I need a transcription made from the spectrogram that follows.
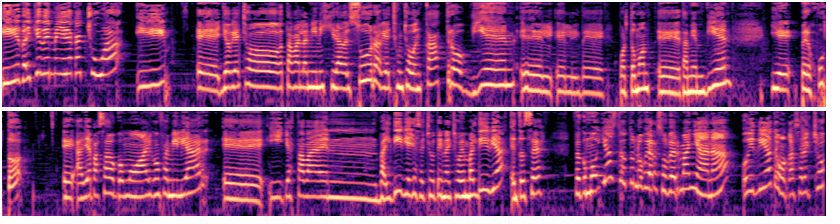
Y de ahí quedé media cachúa y eh, yo había hecho, estaba en la mini gira del sur, había hecho un show en Castro, bien, el, el de Puerto Montt eh, también bien, y, eh, pero justo eh, había pasado como algo familiar eh, y yo estaba en Valdivia, ya ese show tenía el show en Valdivia, entonces fue como, ya esto, lo voy a resolver mañana, hoy día tengo que hacer el show,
